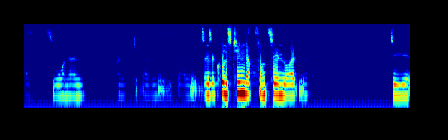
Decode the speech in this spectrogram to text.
Präsentationen und ähm, dann sehr, sehr cooles Team gehabt von zehn Leuten die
